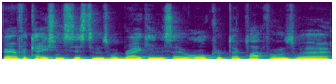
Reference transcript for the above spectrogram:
verification systems were breaking, so all crypto platforms were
